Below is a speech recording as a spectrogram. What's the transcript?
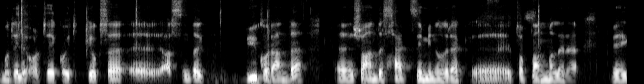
modeli ortaya koyduk. Yoksa e, aslında büyük oranda e, şu anda sert zemin olarak e, toplanmalara ve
